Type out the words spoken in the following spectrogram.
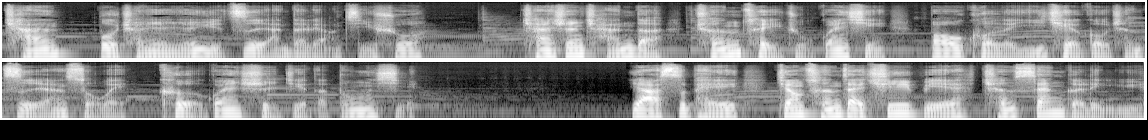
禅不承认人与自然的两极说，产生禅的纯粹主观性，包括了一切构成自然所谓客观世界的东西。亚斯培将存在区别成三个领域：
